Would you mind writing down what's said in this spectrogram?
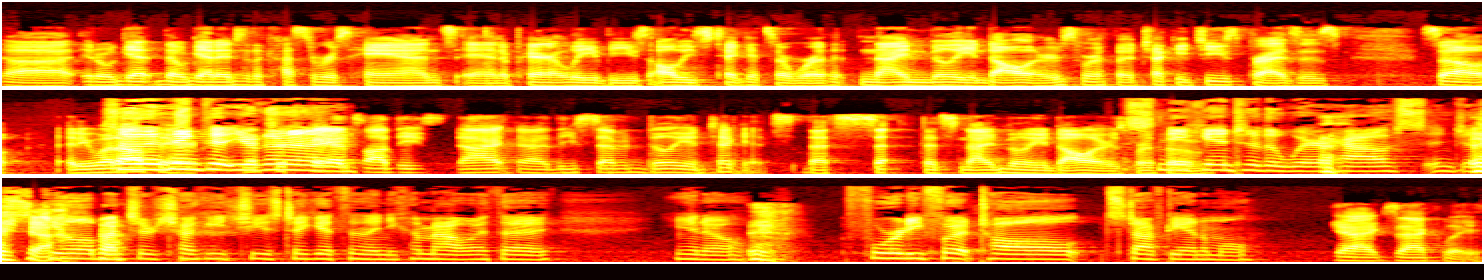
uh, it'll get they'll get into the customers' hands, and apparently these all these tickets are worth nine million dollars worth of Chuck E. Cheese prizes. So anyone So out they there, think that you're get your gonna- hands on these nine, uh, these seven billion tickets. That's that's nine million dollars worth of. Sneak of. into the warehouse and just Yeah. steal a bunch of Chuck E. Cheese tickets, and then you come out with a, you know, forty foot tall stuffed animal. Yeah, exactly.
